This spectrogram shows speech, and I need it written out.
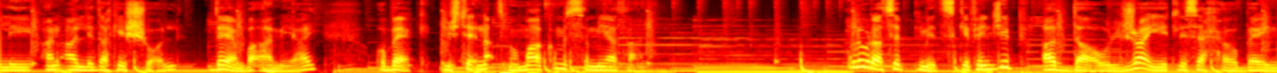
li għanqalli dak ix-xogħol dejjem baqa' miegħi u bekk nixtieq naqsmu magħkom is-semija tagħna. Allura sibt mitz kif inġib għaddaw l-ġrajjiet li seħħew bejn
